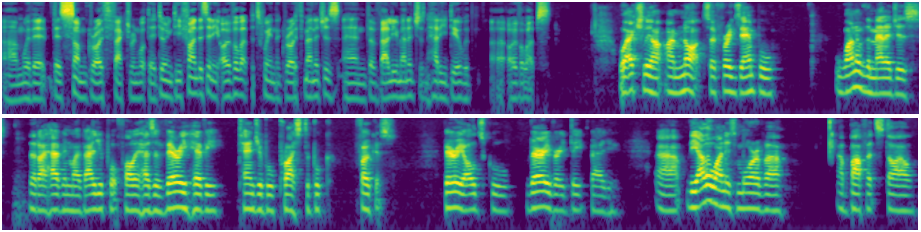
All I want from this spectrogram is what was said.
um, where there's some growth factor in what they're doing. Do you find there's any overlap between the growth managers and the value managers, and how do you deal with uh, overlaps? Well, actually, I'm not. So, for example, one of the managers that I have in my value portfolio has a very heavy tangible price to book focus, very old school, very, very deep value. Uh, the other one is more of a, a Buffett style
